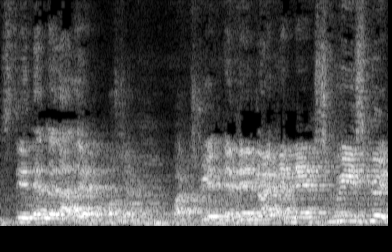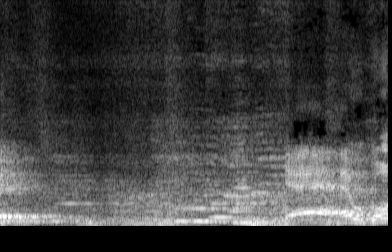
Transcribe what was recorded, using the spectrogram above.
Stay there like that there. Posture. Back straight and then drive and then squeeze good. Yeah, there we go.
